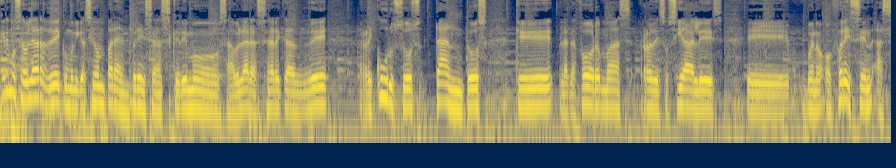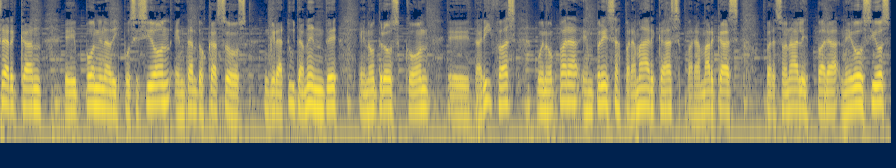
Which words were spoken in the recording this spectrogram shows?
Queremos hablar de comunicación para empresas, queremos hablar acerca de recursos tantos que plataformas, redes sociales, eh, bueno, ofrecen, acercan, eh, ponen a disposición, en tantos casos gratuitamente, en otros con eh, tarifas, bueno, para empresas, para marcas, para marcas personales, para negocios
